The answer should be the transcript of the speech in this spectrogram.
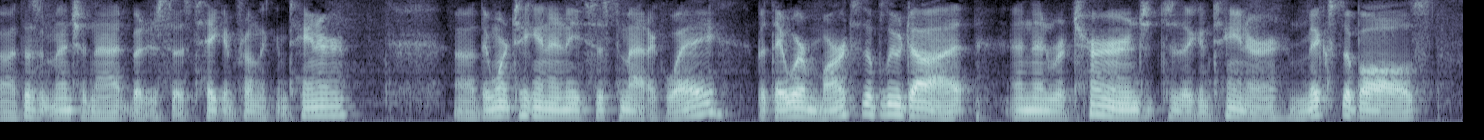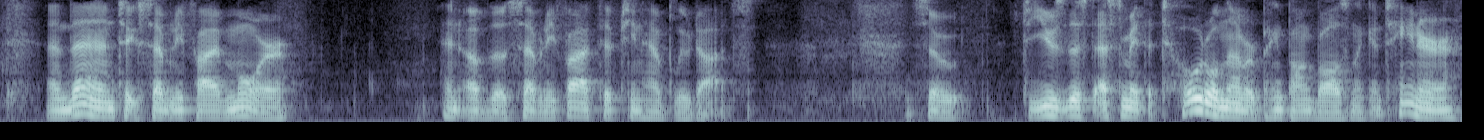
Uh, it doesn't mention that, but it says taken from the container. Uh, they weren't taken in any systematic way, but they were marked a blue dot and then returned to the container, mix the balls, and then take 75 more and of those 75, 15 have blue dots. So to use this to estimate the total number of ping pong balls in the container,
